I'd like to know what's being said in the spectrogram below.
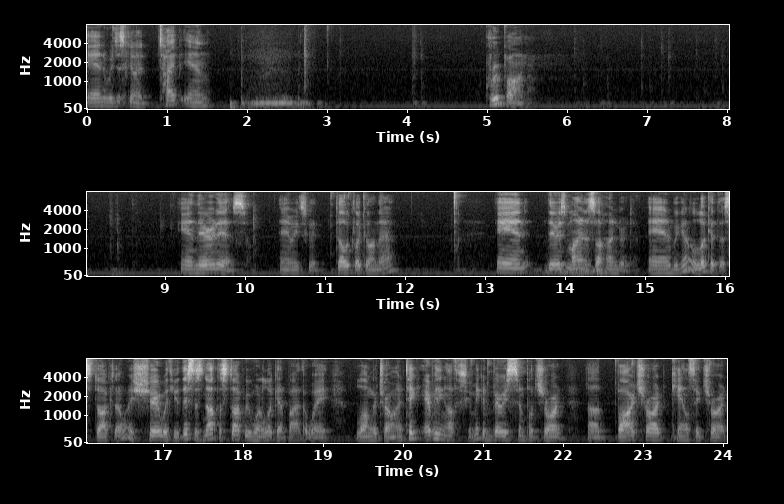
And we're just going to type in Groupon. And there it is. And we just to double click on that. And there's minus 100. And we're going to look at this stock. I want to share with you. This is not the stock we want to look at, by the way, longer term. I'm going to take everything off the screen, make a very simple chart, uh, bar chart, candlestick chart.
